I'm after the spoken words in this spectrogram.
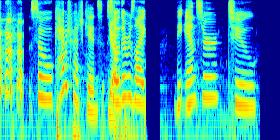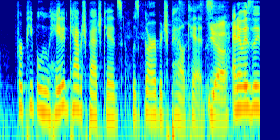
so Cabbage Patch Kids. Yeah. So there was like the answer to for people who hated Cabbage Patch Kids was Garbage Pail Kids. Yeah. And it was the,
